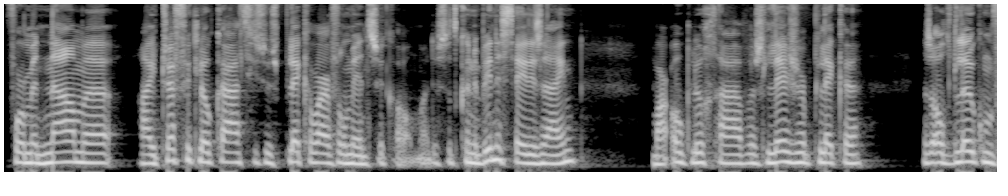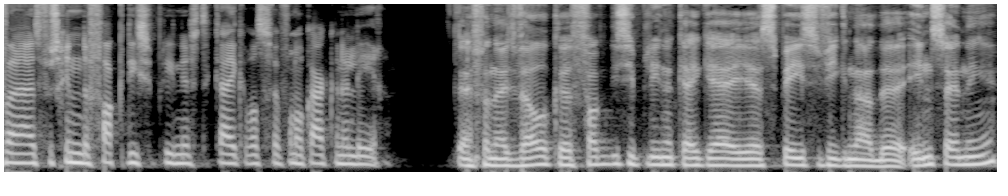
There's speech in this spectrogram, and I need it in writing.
voor met name high traffic locaties, dus plekken waar veel mensen komen. Dus dat kunnen binnensteden zijn, maar ook luchthavens, leisureplekken. Het is altijd leuk om vanuit verschillende vakdisciplines te kijken wat ze van elkaar kunnen leren. En vanuit welke vakdiscipline kijk jij eh, specifiek naar de inzendingen?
